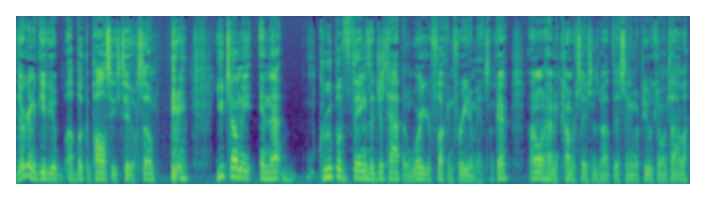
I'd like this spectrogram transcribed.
they're going to give you a, a book of policies too. So you tell me in that group of things that just happened where your fucking freedom is, okay? I don't want to have any conversations about this anymore. People come on talk about,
